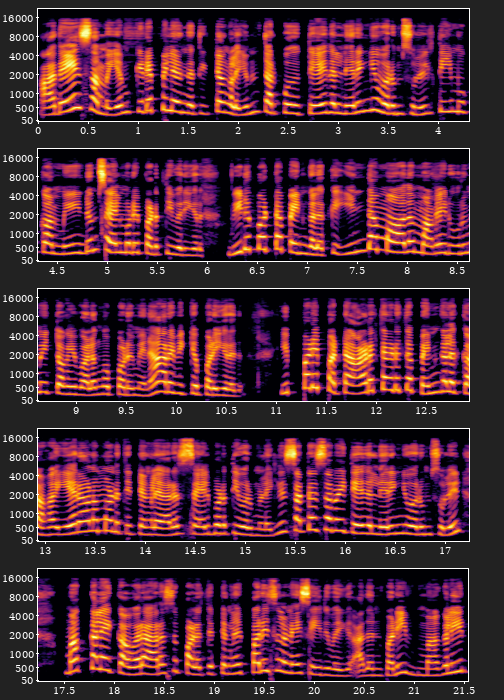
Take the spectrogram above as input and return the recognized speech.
அதே சமயம் கிடப்பில் இருந்த திட்டங்களையும் தற்போது தேர்தல் நெருங்கி வரும் சூழலில் திமுக மீண்டும் செயல்முறைப்படுத்தி வருகிறது. விடுபட்ட பெண்களுக்கு இந்த மாதம் மகளிர் உரிமை தொகை வழங்கப்படும் என அறிவிக்கப்படுகிறது. இப்படிப்பட்ட அடுத்தடுத்த பெண்களுக்காக ஏராளமான திட்டங்களை அரசு செயல்படுத்தி வரும் நிலையில் சட்டசபை தேர்தல் நெருங்கி வரும் சூழலில் மக்களை கவர அரசு பல திட்டங்களை பரிசீலனை செய்து வருகிறது. அதன்படி மகளிர்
